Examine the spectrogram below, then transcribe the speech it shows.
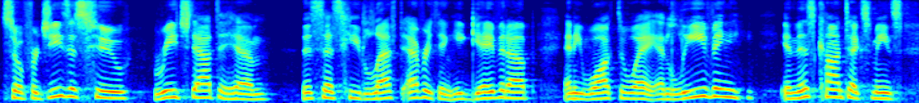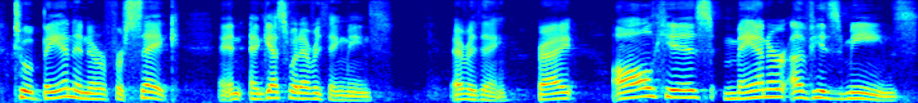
So for Jesus, who reached out to him, this says he left everything. He gave it up and he walked away. And leaving in this context means to abandon or forsake. And, and guess what everything means? Everything, right? All his manner of his means,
